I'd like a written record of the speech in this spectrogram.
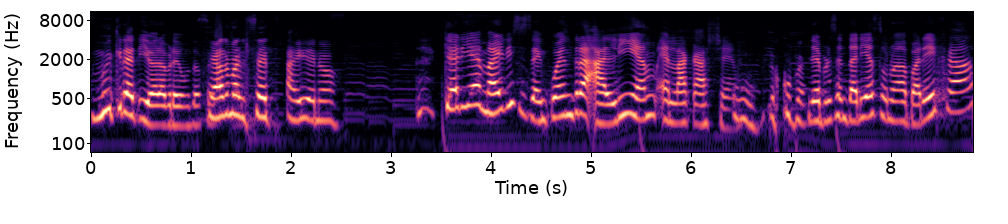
Muy creativa la pregunta. Se arma el set ahí de nuevo. ¿Qué haría Miley si se encuentra a Liam en la calle? Uh, lo escupe. ¿Le presentaría a su nueva pareja?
